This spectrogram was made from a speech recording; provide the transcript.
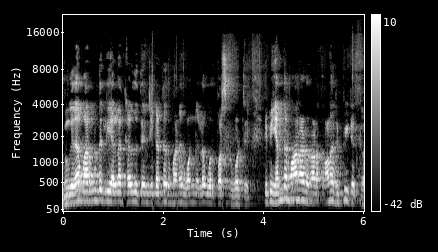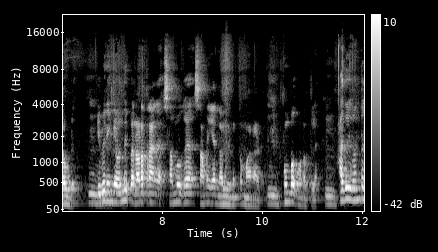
இவங்க தான் வர்றது இல்லையா எல்லாம் கழுது தெரிஞ்சு கட்டுருமானு ஒன்று இல்லை ஒரு பர்சன்ட் ஓட்டு இப்போ எந்த மாநாடு நடத்தினாலும் ரிப்பீட்டட் க்ரௌடு. இப்போ நீங்கள் வந்து இப்போ நடத்துகிறாங்க சமூக சமய நல்லிணக்க மாநாடு. கும்பகோணத்தில். அது வந்த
